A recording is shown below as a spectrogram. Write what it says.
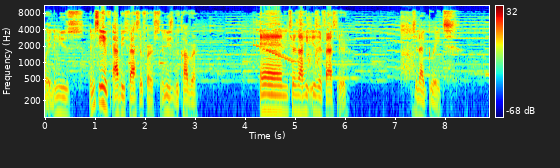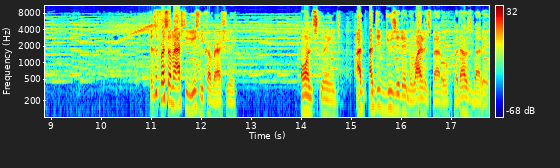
Wait, let me use let me see if Abby's faster first. Let me use recover. And turns out he isn't faster. Isn't that great? This is the first time I actually used Recover, actually. On screen. I, I did use it in the wireless battle, but that was about it.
